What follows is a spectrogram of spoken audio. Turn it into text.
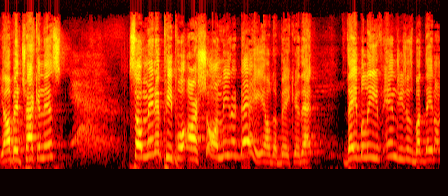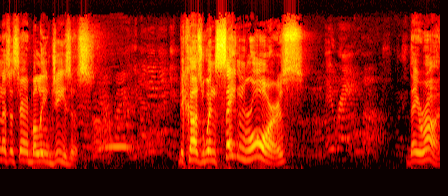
Y'all been tracking this? So many people are showing me today, Elder Baker, that they believe in Jesus, but they don't necessarily believe Jesus. Because when Satan roars, they run.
